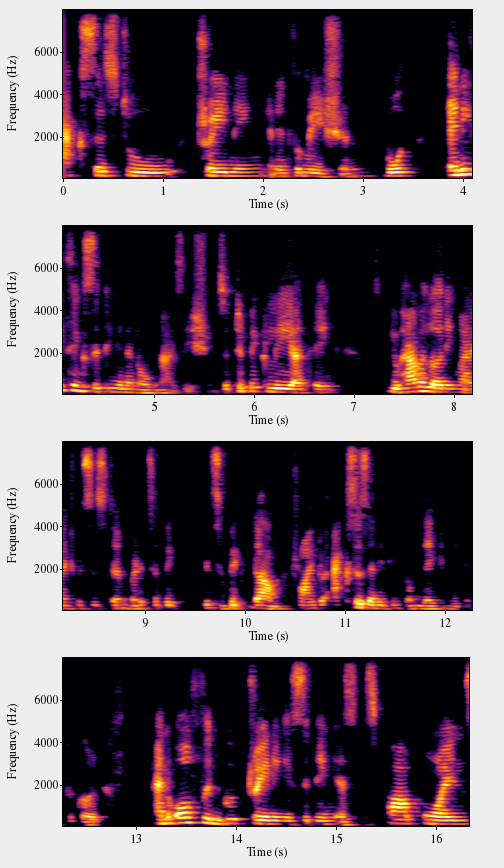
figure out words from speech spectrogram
access to training and information, both anything sitting in an organization. So typically, I think you have a learning management system, but it's a big it's a big dump. Trying to access anything from there can be difficult. And often, good training is sitting as, as PowerPoints.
